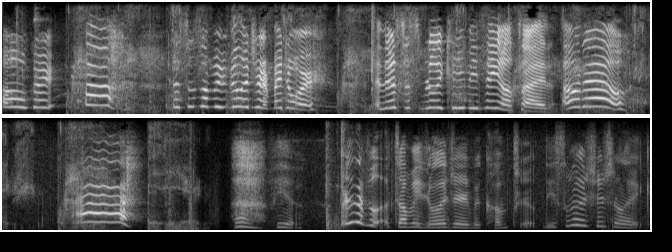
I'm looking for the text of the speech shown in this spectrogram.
Oh great. Ah! There's just a villager at my door. And there's this really creepy thing outside. Oh no. Ah! Ah, phew. Where did vil- zombie villager even come from? These villagers are like...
